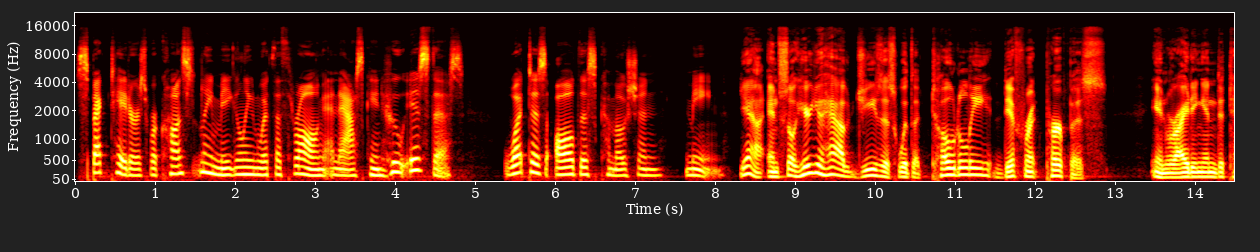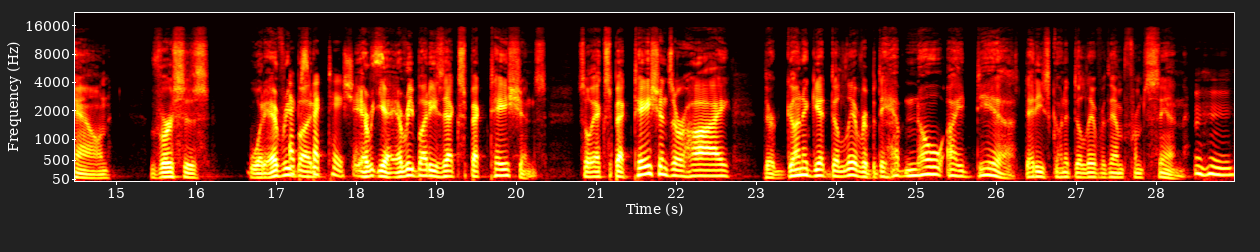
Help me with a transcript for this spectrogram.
Spectators were constantly mingling with the throng and asking, Who is this? What does all this commotion mean? Yeah, and so here you have Jesus with a totally different purpose in riding into town versus what everybody Expectations. every- yeah, everybody's expectations. So expectations are high. They're gonna get delivered, but they have no idea that he's gonna deliver them from sin. Mm-hmm.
